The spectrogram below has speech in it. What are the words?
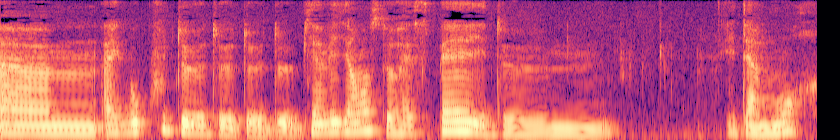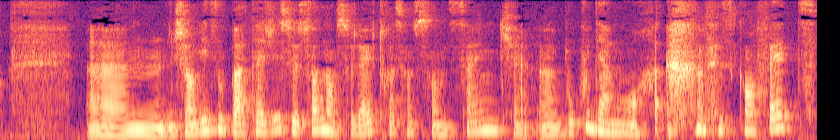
Euh, avec beaucoup de, bienveillance, de respect et de et d'amour. Euh, j'ai envie de vous partager ce soir dans ce live 365 euh, beaucoup d'amour parce qu'en fait,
